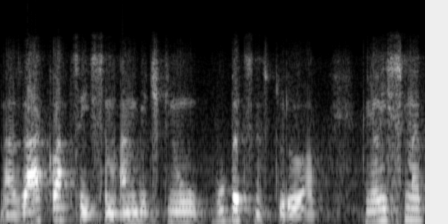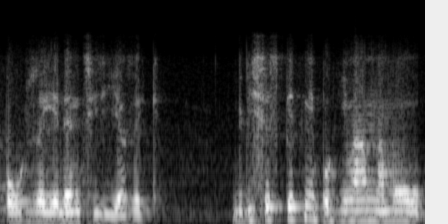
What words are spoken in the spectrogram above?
Na základce jsem angličtinu vůbec nestudoval. Měli jsme pouze jeden cizí jazyk. Když se zpětně podívám na mou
